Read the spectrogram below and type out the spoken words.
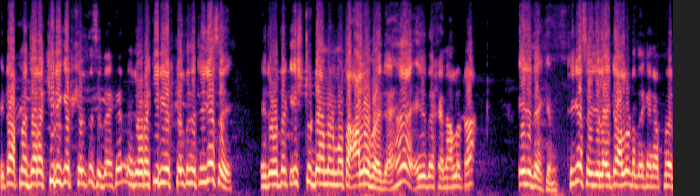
এটা আপনার যারা ক্রিকেট খেলতেছে দেখেন এই যে ওরা ক্রিকেট খেলতেছে ঠিক আছে এই যে ওদেরকে স্টেডিয়ামের মতো আলো হয়ে যায় হ্যাঁ এই যে দেখেন আলোটা এই যে দেখেন, ঠিক আছে? এই যে লাইটের আলোটা দেখেন, আপনার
